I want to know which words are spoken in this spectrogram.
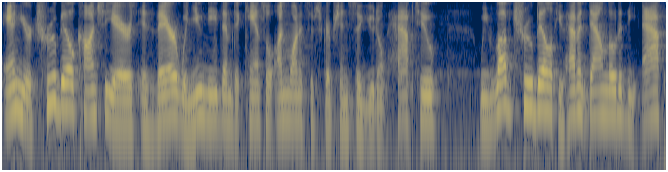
And your Truebill concierge is there when you need them to cancel unwanted subscriptions so you don't have to. We love Truebill. If you haven't downloaded the app,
